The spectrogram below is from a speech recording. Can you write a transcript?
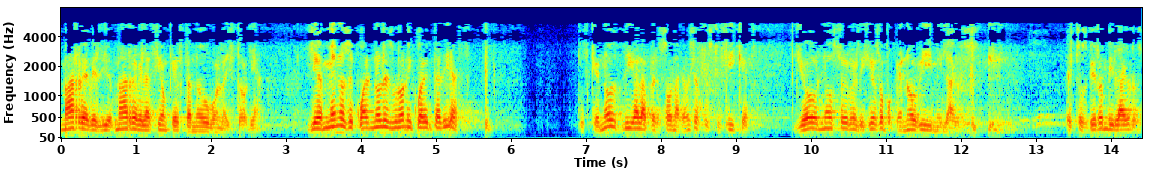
más, más revelación que esta no hubo en la historia. Y en menos de cual, no les duró ni 40 días. Pues que no diga la persona, que no se justifique. Yo no soy religioso porque no vi milagros. Estos vieron milagros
